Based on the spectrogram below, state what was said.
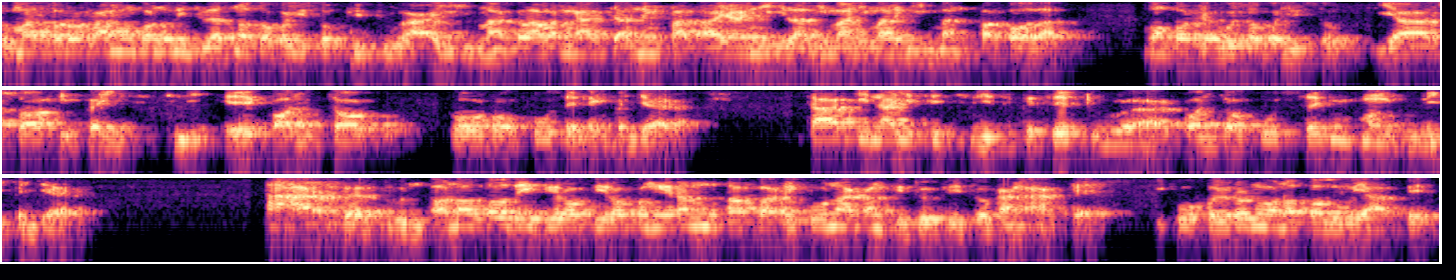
Tumat toro kamu kono ini jelas nosoko yusuf di doa. Kelawan ngajak ning fatayani ilan imani maring iman. Faqala Mongko dawuh sapa Yusuf, ya sahibai sijni, e kanca loroku sing ing penjara. Sakina sijni tegese dua kancaku sing menghuni penjara. Aar babun, ana to te pira-pira pangeran mutafarikuna kang beda-beda kang akeh. Iku khairun ana to luwih apik.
